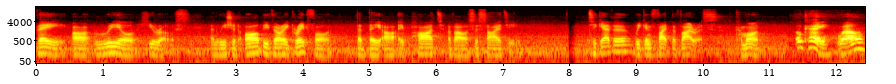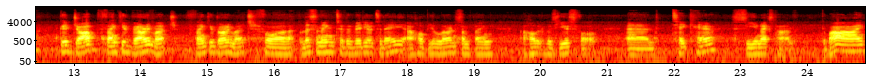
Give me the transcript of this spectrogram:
they are real heroes, and we should all be very grateful that they are a part of our society. Together, we can fight the virus. Come on. Okay, well, good job. Thank you very much. Thank you very much for listening to the video today. I hope you learned something. I hope it was useful. And take care. See you next time. Goodbye.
